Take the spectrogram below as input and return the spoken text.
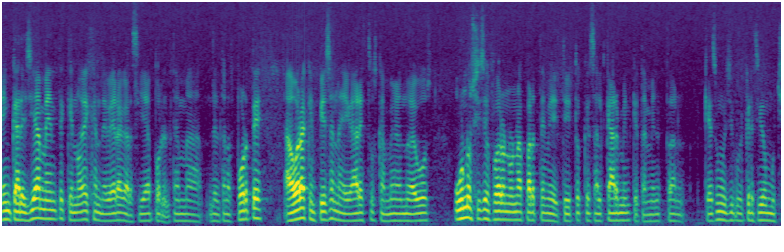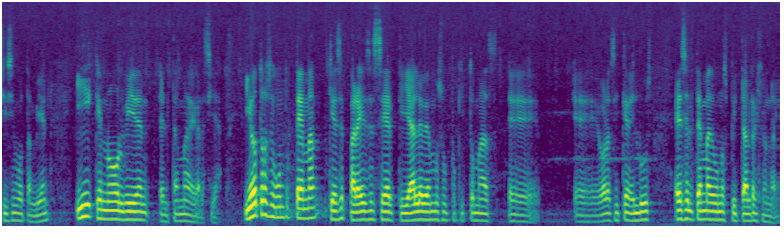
encarecidamente que no dejen de ver a García por el tema del transporte. Ahora que empiezan a llegar estos camiones nuevos, unos sí se fueron a una parte de mi distrito que es al Carmen, que también están, que es un municipio que ha crecido muchísimo también, y que no olviden el tema de García. Y otro segundo tema que ese parece ser que ya le vemos un poquito más, eh, eh, ahora sí que de luz, es el tema de un hospital regional.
